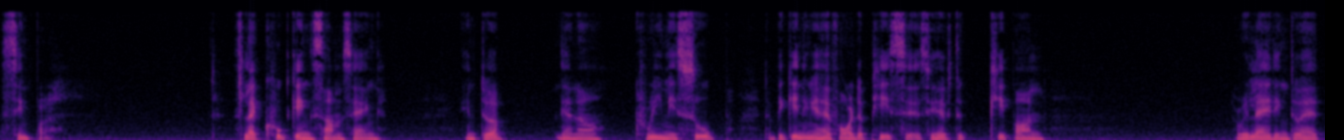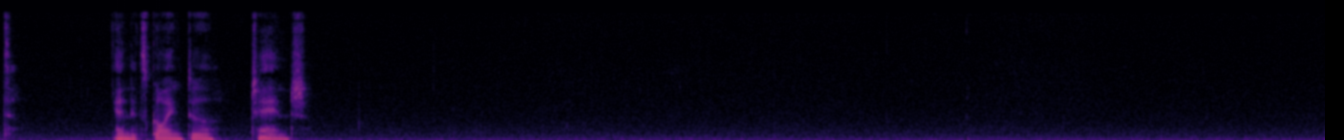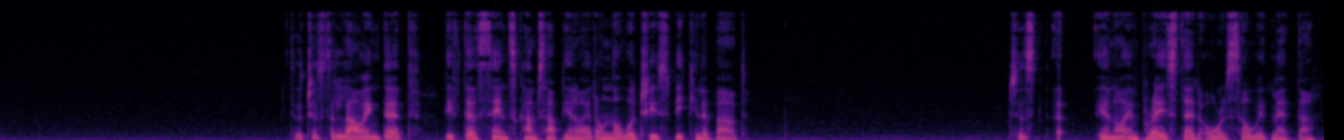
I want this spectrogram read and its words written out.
simple. Like cooking something into a, you know, creamy soup. The beginning, you have all the pieces. You have to keep on relating to it, and it's going to change. So just allowing that if the sense comes up, you know, I don't know what she's speaking about. Just, uh, you know, embrace that also with metta.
